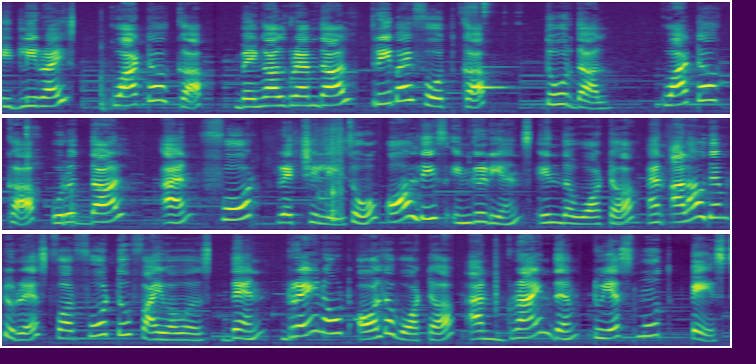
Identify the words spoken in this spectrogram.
idli rice, quarter cup Bengal gram dal, 3 by 4th cup tur dal, quarter cup urud dal and 4 red chilies. So all these ingredients in the water and allow them to rest for 4 to 5 hours. Then drain out all the water and grind them to a smooth paste.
